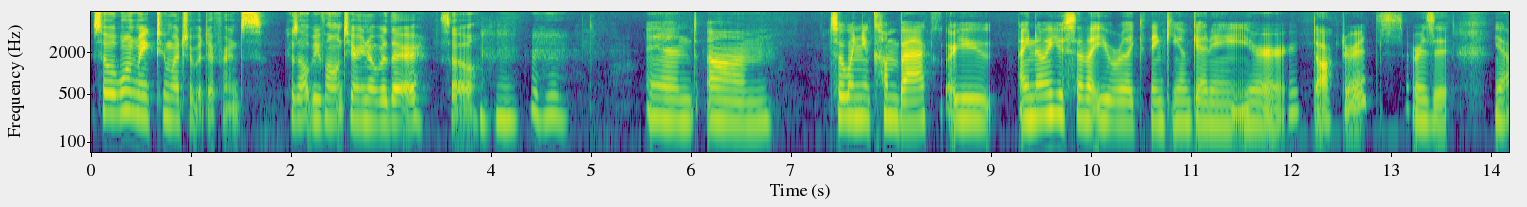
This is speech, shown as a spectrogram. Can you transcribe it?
so it won't make too much of a difference because I'll be volunteering over there. So And um, so when you come back, are you? I know you said that you were like thinking of getting your doctorates, or is it? Yeah.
